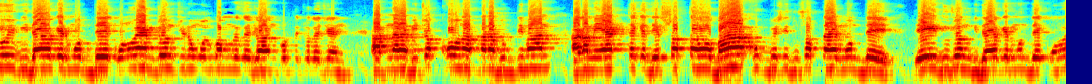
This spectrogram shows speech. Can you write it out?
দুই বিধায়কের মধ্যে কোনো একজন তৃণমূল কংগ্রেসে জয়েন করতে চলেছেন। আপনারা বিচক্ষণ, আপনারা বুদ্ধিমান, আগামী এক থেকে দেড় সপ্তাহ বা খুব বেশি দু সপ্তাহের মধ্যে এই দুজন বিধায়কের মধ্যে কোনো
